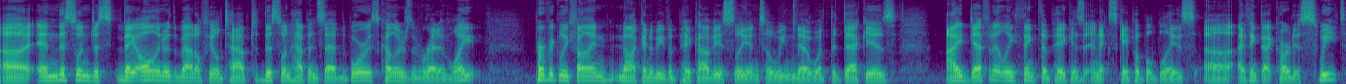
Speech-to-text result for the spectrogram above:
Uh, and this one just, they all enter the battlefield tapped. This one happens to add the Boros colors of red and white. Perfectly fine. Not going to be the pick, obviously, until we know what the deck is. I definitely think the pick is Inescapable Blaze. Uh, I think that card is sweet.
